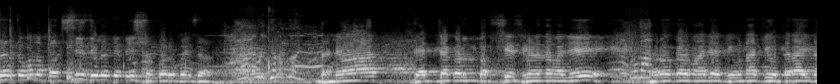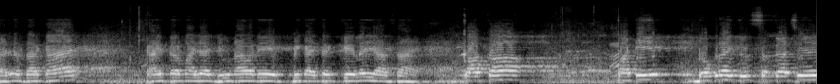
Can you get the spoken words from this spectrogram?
सर तुम्हाला बक्षीस दिलं त्यांनी शंभर रुपयाचं. धन्यवाद. त्यांच्याकडून बक्षीस मिळणं म्हणजे खरोखर माझ्या जीवनाची उतराई झाल्यासारखं आहे. काय तर माझ्या जीवनामध्ये मी काहीतरी केलंही असं आहे. काका पाटील डोंगराई दूध संघाचे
